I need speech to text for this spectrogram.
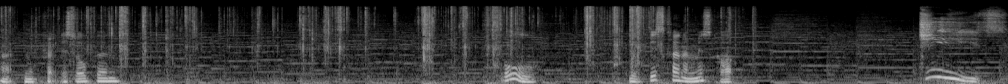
Alright, let me crack this open. Oh, with this kind of miscut. Jeez!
